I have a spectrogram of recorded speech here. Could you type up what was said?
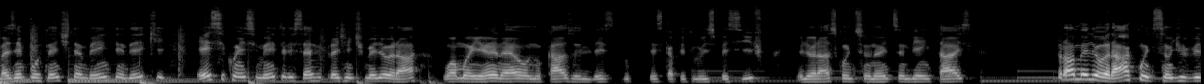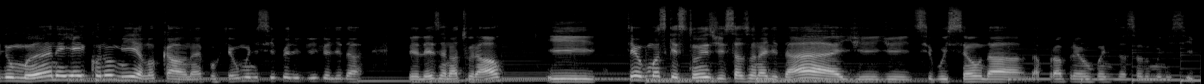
Mas é importante também entender que esse conhecimento ele serve para a gente melhorar o amanhã, né? Ou no caso desse, desse capítulo específico, melhorar as condicionantes ambientais para melhorar a condição de vida humana e a economia local, né? Porque o município ele vive ali da beleza natural e tem algumas questões de sazonalidade, de distribuição da, da própria urbanização do município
